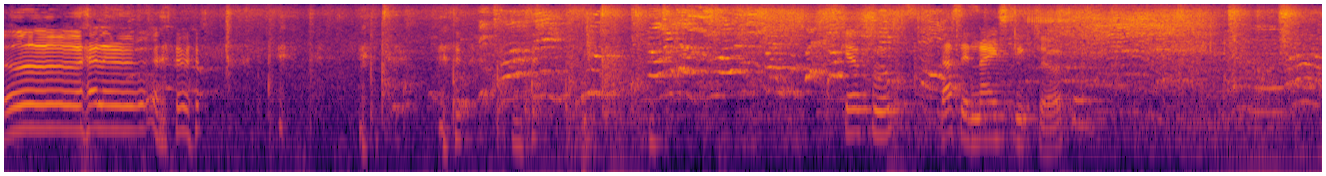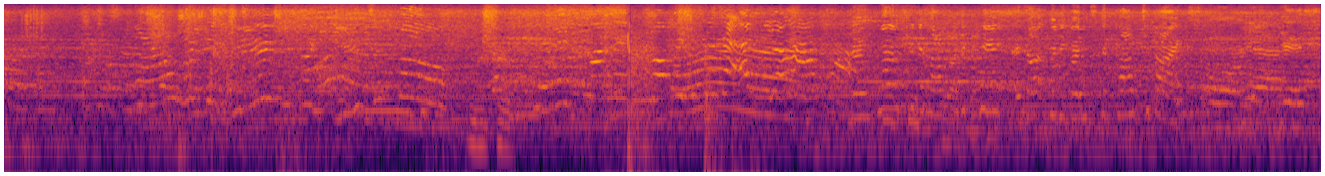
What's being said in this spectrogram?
Oh, hello. Careful. That's a nice picture. Now, what else did you have for the cake? Is that going to go into the party bags or? Yeah. Yes.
